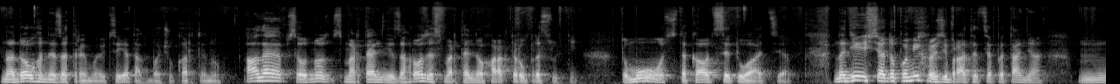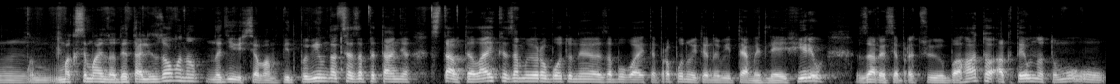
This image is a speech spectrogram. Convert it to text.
надовго не затримаються. Я так бачу картину. Але все одно смертельні загрози смертельного характеру присутні. Тому ось така от ситуація. Надіюся, я допоміг розібрати це питання максимально деталізовано. Надіюся, вам відповів на це запитання. Ставте лайки за мою роботу, не забувайте. Пропонуйте нові теми для ефірів. Зараз я працюю багато, активно, тому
